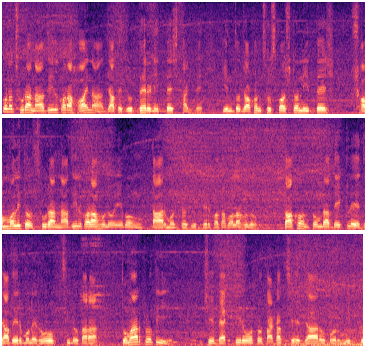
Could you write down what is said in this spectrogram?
কোনো ছুরা নাজিল করা হয় না যাতে যুদ্ধের নির্দেশ থাকবে। কিন্তু যখন সুস্পষ্ট নির্দেশ সম্মিলিত ছুরা নাজিল করা হলো এবং তার মধ্যে যুদ্ধের কথা বলা হলো, তখন তোমরা দেখলে যাদের মনে রোগ ছিল তারা তোমার প্রতি সে ব্যক্তির মতো তাকাচ্ছে, যার ওপর মৃত্যু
